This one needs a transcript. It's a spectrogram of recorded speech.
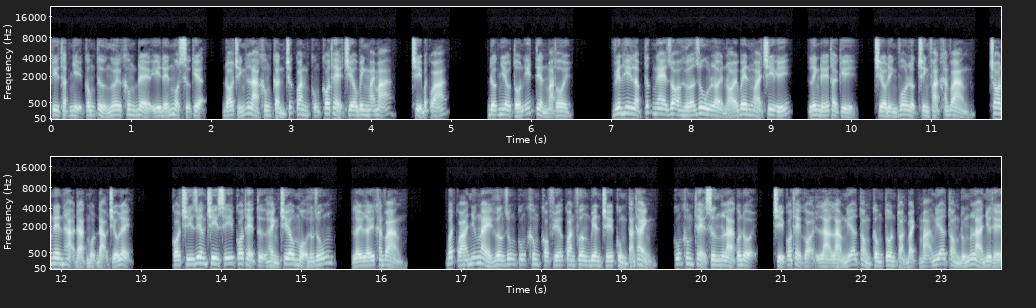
kỳ thật nhị công tử ngươi không để ý đến một sự kiện, đó chính là không cần chức quan cũng có thể chiêu binh mãi mã, chỉ bất quá, được nhiều tốn ít tiền mà thôi. Viên hy lập tức nghe rõ hứa du lời nói bên ngoài chi ý, linh đế thời kỳ, triều đình vô lực t r i n h phạt khăn vàng, cho nên hạ đạt một đạo chiếu lệnh. Có trí riêng chi sĩ có thể tự hành chiêu mộ hương dũng, lấy lấy khăn vàng. Bất quá những n à y hương dũng cũng không có phía quan phương biên chế cùng tán thành, cũng không thể xưng là quân đội, chỉ có thể gọi là làm nghĩa tổng công tôn toàn bạch mã nghĩa tổng đúng là như thế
